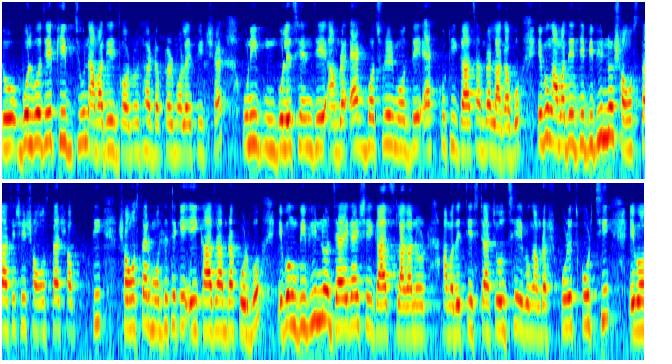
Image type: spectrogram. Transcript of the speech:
তো বলব যে ফিফথ জুন আমাদের কর্ণধার ডক্টর মলয় পীর স্যার, উনি বলেছেন যে আমরা এক বছরের মধ্যে এক কোটি গাছ আমরা লাগাবো এবং আমাদের যে বিভিন্ন সংস্থা আছে সেই সংস্থার সবটি সংস্থার মধ্যে থেকে এই কাজ আমরা করব এবং বিভিন্ন জায়গায় সেই গাছ লাগানোর আমাদের চেষ্টা চলছে এবং আমরা করে, করছি এবং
